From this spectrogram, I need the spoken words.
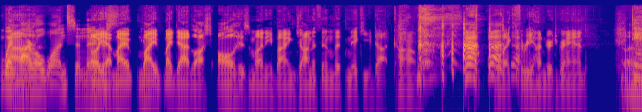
went Ah. viral once, and they're Oh yeah, just- my my my dad lost all his money buying jonathanlipnicki.com for like 300 grand. Uh, Damn.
